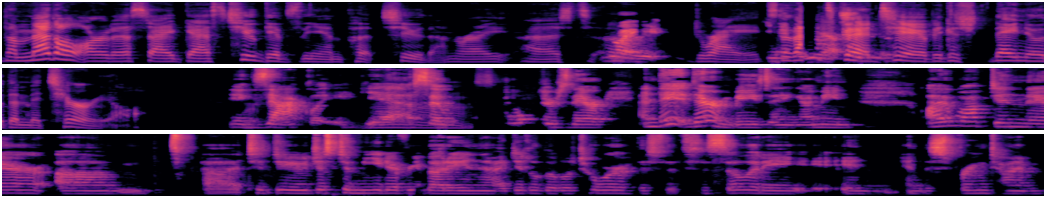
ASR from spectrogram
the metal artist, I guess, too gives the input too. Then, right? Uh, right. right. Yeah, so that's yeah, good so too because they know the material. Exactly. Yeah. So sculptors there, and they they're amazing. I mean, I walked in there um, uh, to do just to meet everybody, and I did a little tour of this facility in in the springtime.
